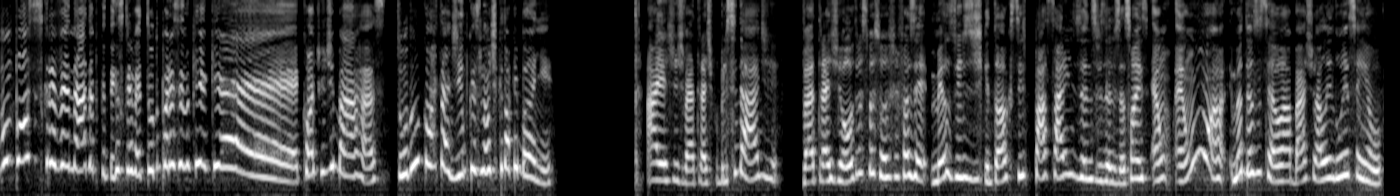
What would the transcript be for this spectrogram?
não posso escrever nada, porque tem que escrever tudo parecendo que, que é código de barras. Tudo cortadinho, porque senão o TikTok bane. Aí a gente vai atrás de publicidade, vai atrás de outras pessoas pra fazer. Meus vídeos de TikTok, se passarem 200 visualizações, é um. É um meu Deus do céu, eu abaixo, aleluia, Senhor.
